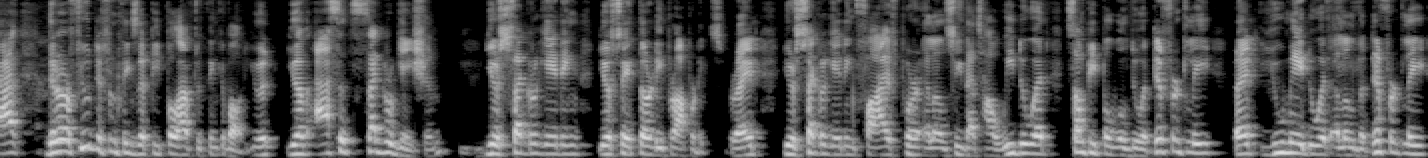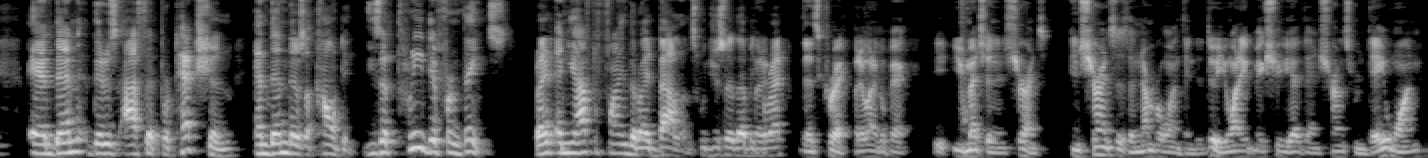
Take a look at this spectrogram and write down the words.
there are a few different things that people have to think about. You you have asset segregation. Mm-hmm. You're segregating. You have say 30 properties, right? You're segregating five per LLC. That's how we do it. Some people will do it differently, right? You may do it a little bit differently. And then there is asset protection, and then there's accounting. These are three different things, right? And you have to find the right balance. Would you say that be but correct? That's correct. But I want to go back you mentioned insurance. Insurance is the number one thing to do. You want to make sure you have the insurance from day one,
